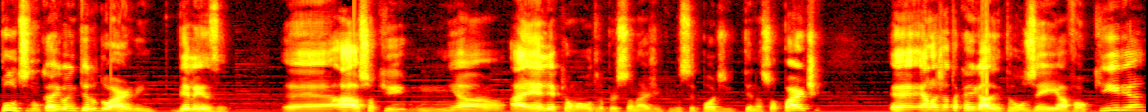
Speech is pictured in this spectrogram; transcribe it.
Putz, não carregou inteiro do Arngrim. Beleza. É... ah, só que minha... a Elia, que é uma outra personagem que você pode ter na sua parte, é, ela já está carregada. Então usei a Valkyria,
